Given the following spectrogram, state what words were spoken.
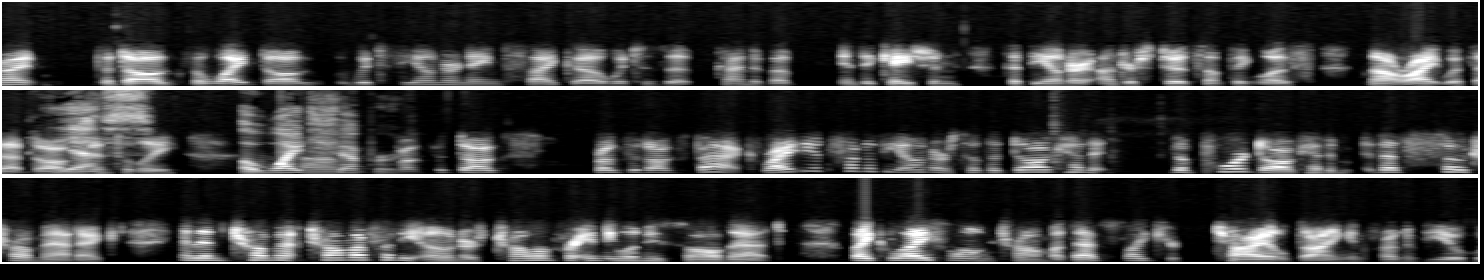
Right the dog, the white dog, which the owner named Psycho, which is a kind of a indication that the owner understood something was not right with that dog yes. mentally. A white um, shepherd broke the dog's broke the dog's back right in front of the owner. So the dog had it. The poor dog had. That's so traumatic. And then trauma, trauma for the owners, trauma for anyone who saw that. Like lifelong trauma. That's like your child dying in front of you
